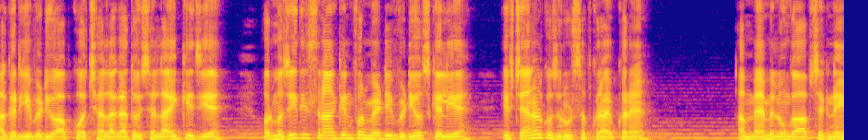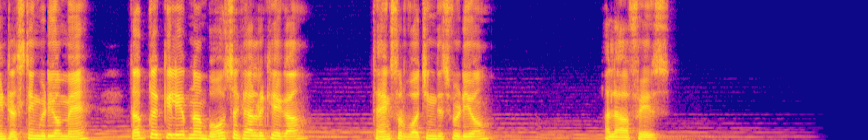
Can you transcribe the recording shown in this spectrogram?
अगर ये वीडियो आपको अच्छा लगा तो इसे लाइक कीजिए और मज़ीद इस तरह के इन्फॉर्मेटिव वीडियोज़ के लिए इस चैनल को ज़रूर सब्सक्राइब करें। अब मैं मिलूँगा आपसे एक नई इंटरेस्टिंग वीडियो में। तब तक के लिए अपना बहुत सा ख्याल रखिएगा। Thanks for watching this video अल्लाह हाफिज़।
